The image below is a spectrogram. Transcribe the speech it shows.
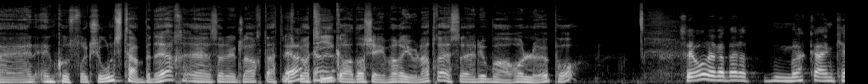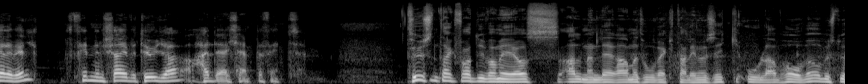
en, en konstruksjonstabbe der, eh, så det er klart at hvis Ja, du har ja, ti ja. grader skjevere juletre, så er det jo bare å løpe på. Så i år er det bare å møkke inn hva de vil. Finn en skeiv tuja. Ja, det er kjempefint. Tusen takk for at du var med oss, allmennlærer med to vekttall i musikk, Olav Hove. Og hvis du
